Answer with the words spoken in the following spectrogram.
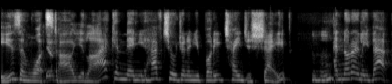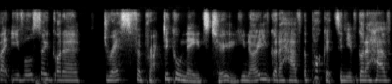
is and what yep. style you like and then you have children and your body changes shape mm-hmm. and not only that but you've also got to dress for practical needs too you know you've got to have the pockets and you've got to have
